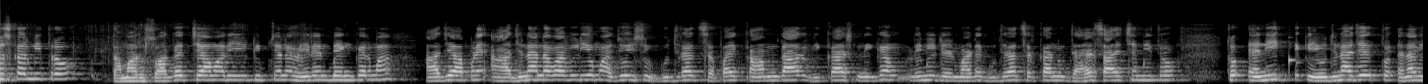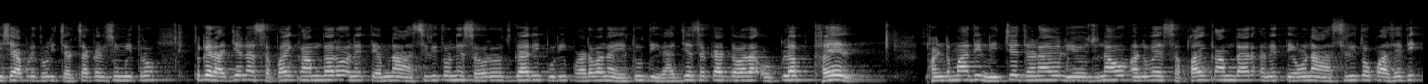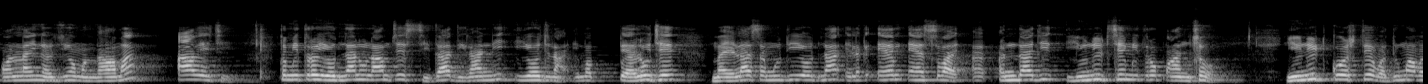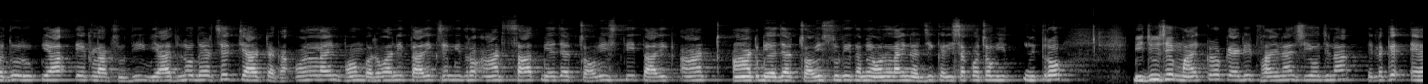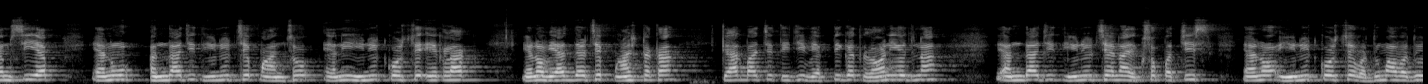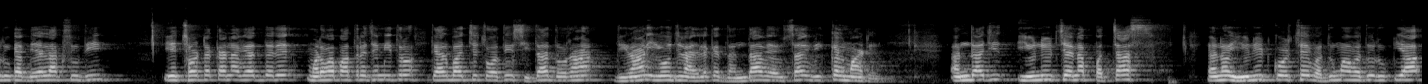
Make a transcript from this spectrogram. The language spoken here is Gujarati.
નમસ્કાર મિત્રો. તમારું સ્વાગત છે અમારી યુટ્યુબ ચેનલ હિરેન બેન્કરમાં. આજે આપણે આજના નવા વિડીયોમાં જોઈશું ગુજરાત સફાઈ કામદાર વિકાસ નિગમ લિમિટેડ માટે ગુજરાત સરકારનું જાહેર સહાય છે મિત્રો. તો એની એક યોજના છે, તો એના વિશે આપણે થોડી ચર્ચા કરીશું મિત્રો. તો કે રાજ્યના સફાઈ કામદારો અને તેમના આશ્રિતોને સ્વરોજગારી પૂરી પાડવાના હેતુથી રાજ્ય સરકાર દ્વારા ઉપલબ્ધ થયેલ ફંડમાંથી નીચે જણાવેલ યોજનાઓ અન્વયે સફાઈ કામદાર અને તેઓના આશ્રિતો પાસેથી ઓનલાઈન અરજીઓ મંગાવવામાં આવે છે. તો મિત્રો, યોજનાનું નામ છે સીધા ધિરાણની યોજના. એમાં પહેલું છે મહિલા સમૃદ્ધિ યોજના, એટલે કે એમ એસ અંદાજિત યુનિટ છે મિત્રો પાંચસો. યુનિટ કોસ્ટ છે વધુમાં વધુ રૂપિયા એક લાખ સુધી. વ્યાજનો દર છે ચાર ટકા. ઓનલાઈન ફોર્મ ભરવાની તારીખ છે મિત્રો આઠ સાત બે હજાર ચોવીસથી તારીખ આઠ આઠ બે હજાર ચોવીસ સુધી તમે ઓનલાઈન અરજી કરી શકો છો મિત્રો. બીજું છે માઇક્રો ક્રેડિટ ફાઇનાન્સ યોજના, એટલે કે એમસીએફ. એનું અંદાજિત યુનિટ છે પાંચસો. એની યુનિટ કોસ્ટ છે એક લાખ. એનો વ્યાજ દર છે પાંચ ટકા. ત્યારબાદ છે ત્રીજી વ્યક્તિગત લોન યોજના. એ અંદાજિત યુનિટ છે એના એકસો પચીસ. એનો યુનિટ કોસ્ટ છે વધુમાં વધુ રૂપિયા બે લાખ સુધી. એ છ ટકાના વ્યાજ દરે મળવાપાત્ર છે મિત્રો. ત્યારબાદ છે ચોથી સીધા ધોરણ, ધિરાણ યોજના એટલે કે ધંધા વ્યવસાય વિકલ્પ માટે. અંદાજિત યુનિટ છે એના પચાસ. એનો યુનિટ કોસ્ટ છે વધુમાં વધુ રૂપિયા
